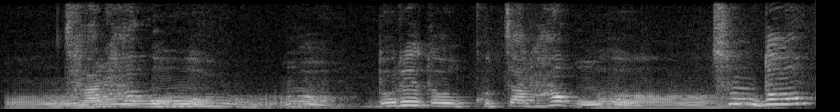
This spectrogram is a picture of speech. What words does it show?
오. 잘하고 어, 노래도 곧잘 하고 어. 춤도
